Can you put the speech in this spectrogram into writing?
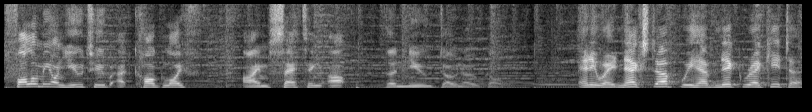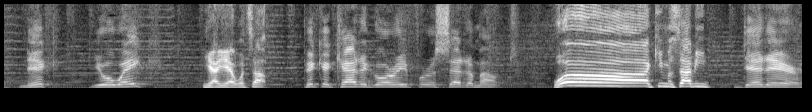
Follow me on YouTube at Cogloif. I'm setting up the new Dono goal. Anyway, next up we have Nick Rekieta. Nick, you awake? Yeah, yeah, what's up? Pick a category for a set amount. Whoa, Kimosabi. Dead air.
